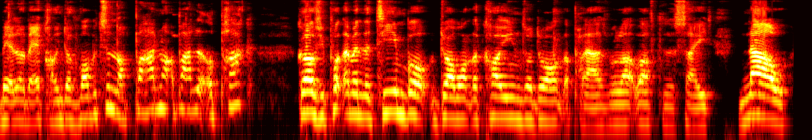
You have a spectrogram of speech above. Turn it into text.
Make a little bit of kind of Robertson, not bad, not a bad little pack. Girls, you put them in the team, but do I want the coins or do I want the players? We'll, we'll have to decide. Now,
